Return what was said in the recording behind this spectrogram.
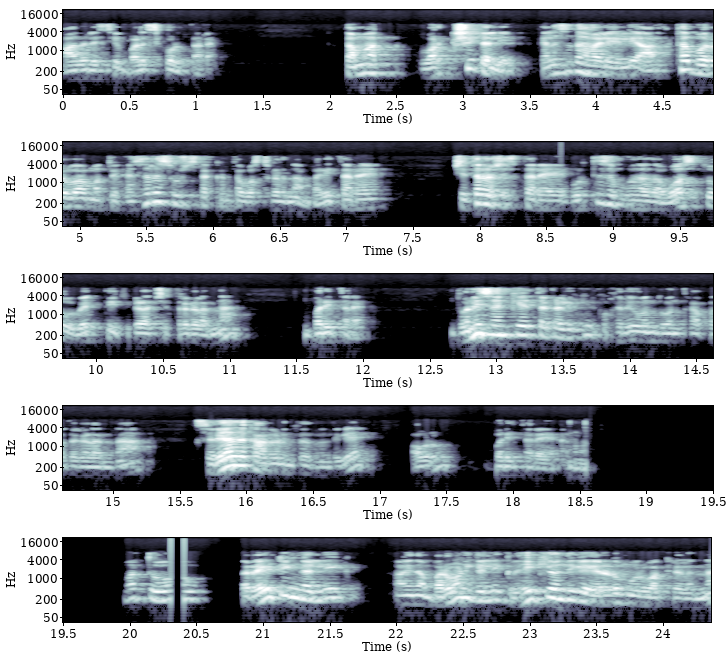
ಆಧರಿಸಿ ಬಳಸಿಕೊಳ್ತಾರೆ. ತಮ್ಮ ವರ್ಕ್ಶೀಟ್ ಅಲ್ಲಿ ಕೆಲಸದ ಹಾಳೆಯಲ್ಲಿ ಅರ್ಥ ಬರುವ ಮತ್ತು ಹೆಸರು ಸೂಚಿಸತಕ್ಕಂಥ ವಸ್ತುಗಳನ್ನ ಬರೀತಾರೆ. ಚಿತ್ರ ರಚಿಸ್ತಾರೆ ಗುರುತಿಸಬಹುದಾದ ವಸ್ತು ವ್ಯಕ್ತಿಗಳ ಚಿತ್ರಗಳನ್ನ ಬರೀತಾರೆ. ಧ್ವನಿ ಸಂಕೇತಗಳಿಗೆ ಹರಿಹೊಂದುವಂತಹ ಪದಗಳನ್ನ ಸರಿಯಾದ ಕಾಗುಣಿತದೊಂದಿಗೆ ಅವರು ಬರೀತಾರೆ ಅನ್ನುವಂಥ ಮತ್ತು ರೈಟಿಂಗ್ ಅಲ್ಲಿ ಬರವಣಿಗೆಯಲ್ಲಿ ಗ್ರಹಿಕೆಯೊಂದಿಗೆ ಎರಡು ಮೂರು ವಾಕ್ಯಗಳನ್ನ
